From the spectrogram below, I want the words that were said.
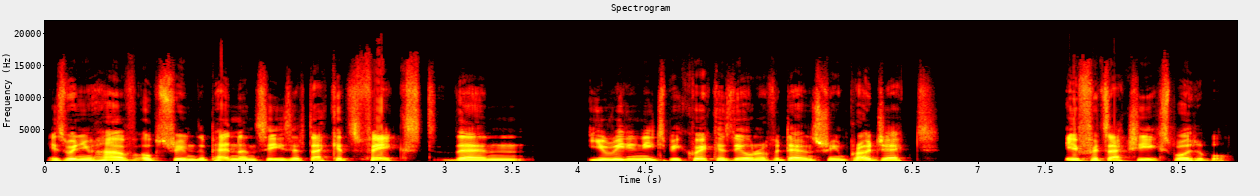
is when you have upstream dependencies. If that gets fixed, then you really need to be quick as the owner of a downstream project if it's actually exploitable.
